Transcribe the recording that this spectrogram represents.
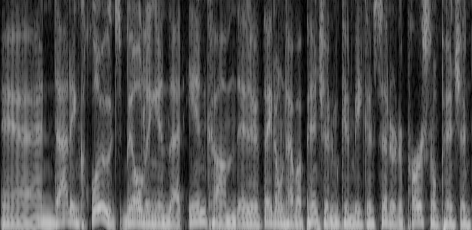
and that includes building in that income that if they don't have a pension can be considered a personal pension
